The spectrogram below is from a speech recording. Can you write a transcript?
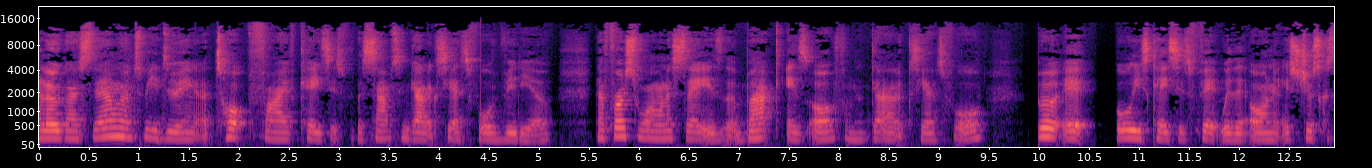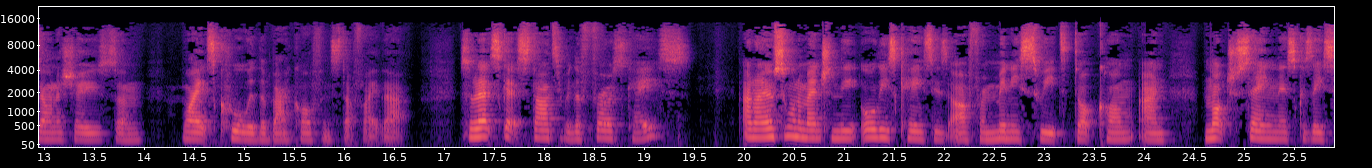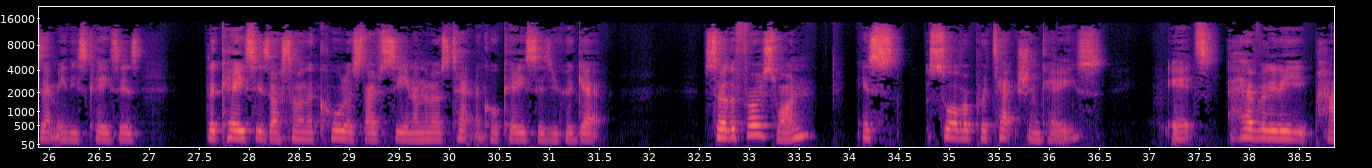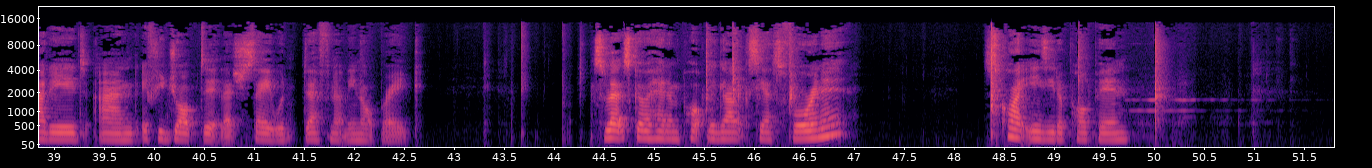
Hello guys, today I'm going to be doing a top 5 cases for the Samsung Galaxy S4 video. Now first of all I want to say is the back is off on the Galaxy S4, but it all these cases fit with it on. It's just because I want to show you some why it's cool with the back off and stuff like that. So let's get started with the first case. And I also want to mention the all these cases are from minisuit.com and I'm not just saying this because they sent me these cases the cases are some of the coolest I've seen and the most technical cases you could get. So the first one is sort of a protection case. It's heavily padded and if you dropped it, let's say it would definitely not break. So let's go ahead and pop the Galaxy S4 in it. It's quite easy to pop in.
